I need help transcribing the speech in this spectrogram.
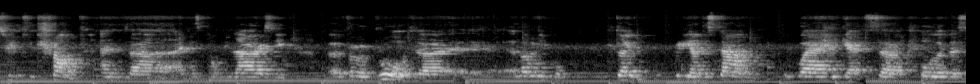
to, to, Trump and uh, and his popularity uh, from abroad, uh, a lot of people don't really understand where he gets uh, all of this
